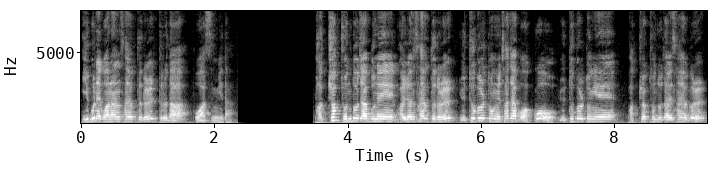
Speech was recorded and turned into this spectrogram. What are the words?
이분에 관한 사역들을 들여다 보았습니다. 박혁 전도자분의 관련 사역들을 유튜브를 통해 찾아보았고 유튜브를 통해 박혁 전도자의 사역을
